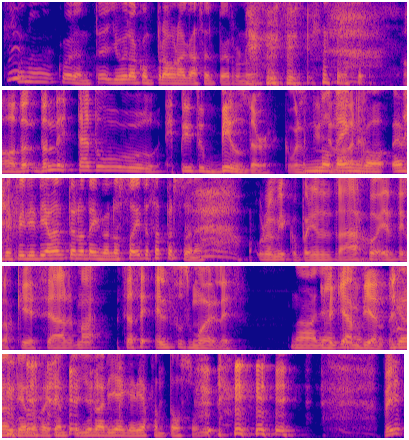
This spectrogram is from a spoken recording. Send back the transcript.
suena coherente. Yo hubiera comprado una casa del perro, ¿no? Oh, ¿dó- ¿Dónde está tu espíritu builder? Como les No dicen tengo, eh, definitivamente no tengo, no soy de esas personas. Uno de mis compañeros de trabajo es de los que se arma, se hace él sus muebles. No, yo Y no le quedan entiendo. bien. Yo no entiendo a esa gente, yo lo haría y quería espantoso. ¿Ves?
